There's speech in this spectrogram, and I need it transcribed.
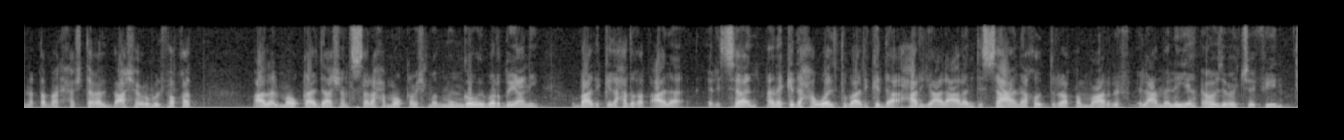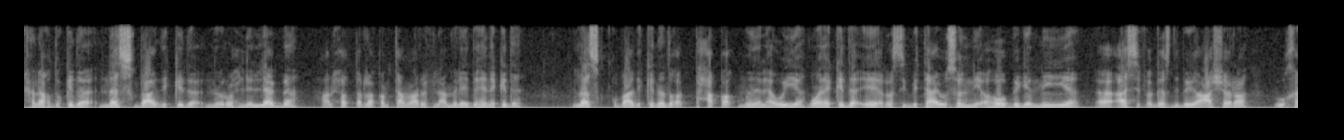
أنا طبعا هشتغل بعشرة روبل فقط على الموقع ده عشان الصراحة موقع مش مضمون قوي برضو يعني. وبعد كده هضغط على ارسال أنا كده حولت وبعد كده هرجع على علامة الساعة ناخد رقم معرف العملية. أهو زي ما أنتم شايفين هناخده كده نسخ بعد كده نروح للعبة هنحط الرقم بتاع معرف العملية ده هنا كده لصق وبعد كده نضغط تحقق من الهوية. وأنا كده إيه الرصيد بتاعي وصلني أهو بقى 100 آه آسف قصدي بقى 10 و5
